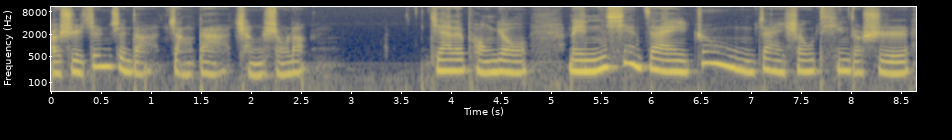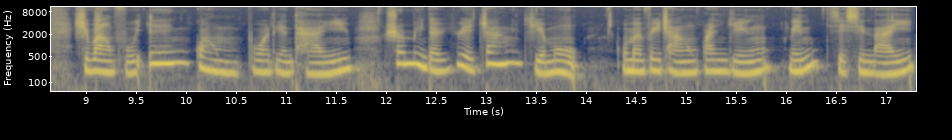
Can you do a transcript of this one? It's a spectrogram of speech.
而是真正的长大成熟了。亲爱的朋友，您现在正在收听的是希望福音广播电台《生命的乐章》节目。我们非常欢迎您写信来，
